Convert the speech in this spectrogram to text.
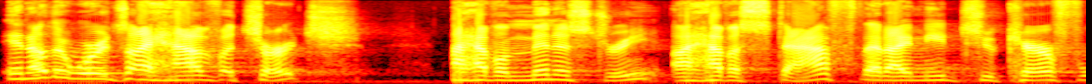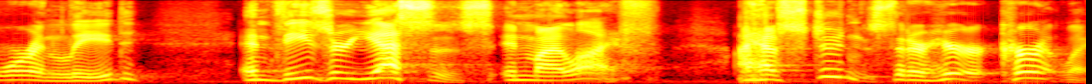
In other words, I have a church, I have a ministry, I have a staff that I need to care for and lead, and these are yeses in my life. I have students that are here currently,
